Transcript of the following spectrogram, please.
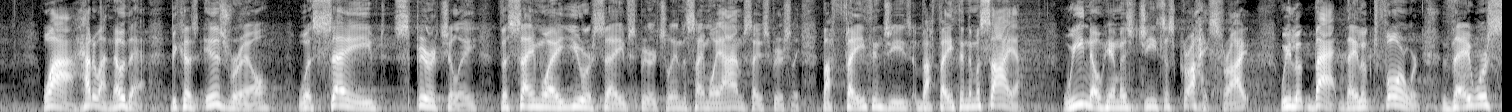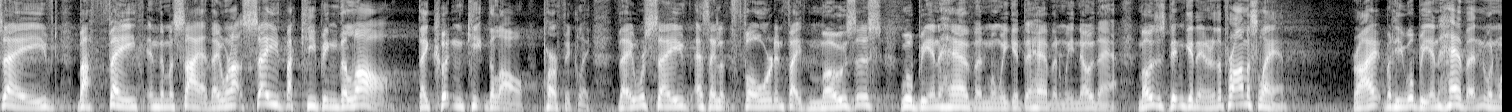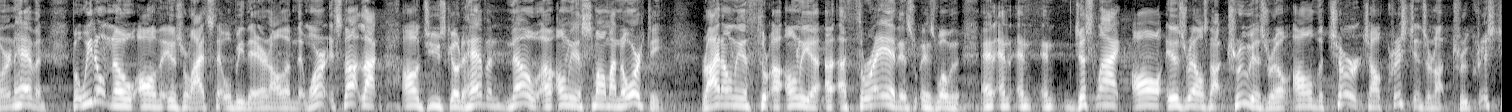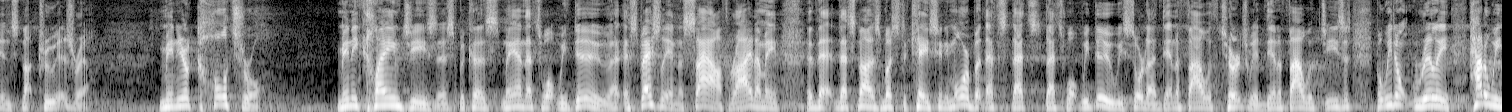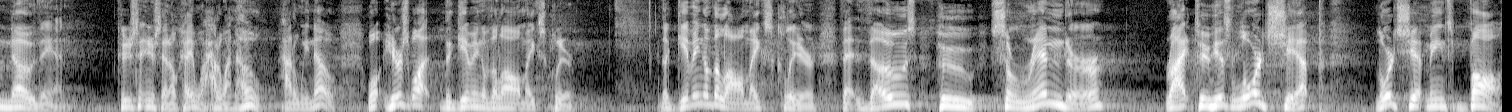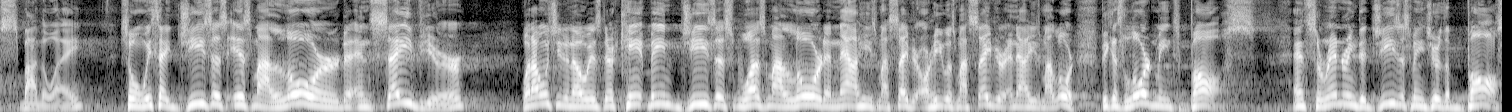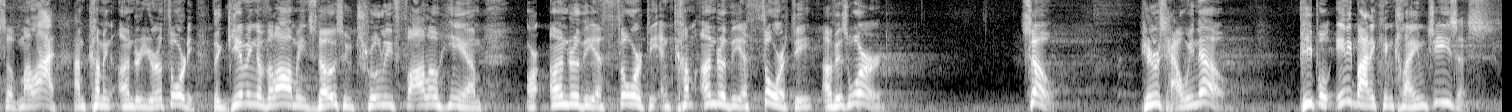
Why? How do I know that? Because Israel was saved spiritually the same way you are saved spiritually and the same way I am saved spiritually by faith in Jesus, by faith in the Messiah. We know him as Jesus Christ, right? We look back, they looked forward. They were saved by faith in the Messiah. They were not saved by keeping the law. They couldn't keep the law perfectly. They were saved as they looked forward in faith. Moses will be in heaven when we get to heaven. We know that. Moses didn't get into the promised land, right? But he will be in heaven when we're in heaven. But we don't know all the Israelites that will be there and all of them that weren't. It's not like all Jews go to heaven. No, uh, only a small minority right? Only a, th- uh, only a, a, thread is, is woven. And, and, and, and just like all Israel is not true Israel, all the church, all Christians are not true Christians, not true Israel. Many are cultural. Many claim Jesus because, man, that's what we do, especially in the South, right? I mean, that, that's not as much the case anymore, but that's, that's, that's what we do. We sort of identify with church, we identify with Jesus, but we don't really, how do we know then? Because you're saying, okay, well, how do I know? How do we know? Well, here's what the giving of the law makes clear the giving of the law makes clear that those who surrender, right, to his lordship, lordship means boss, by the way. So when we say Jesus is my Lord and Savior, what I want you to know is there can't be Jesus was my Lord and now he's my Savior, or he was my Savior and now he's my Lord, because Lord means boss. And surrendering to Jesus means you're the boss of my life. I'm coming under your authority. The giving of the law means those who truly follow him are under the authority and come under the authority of His Word. So, here's how we know people, anybody can claim Jesus.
